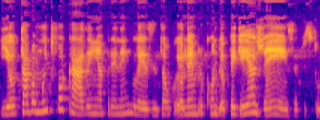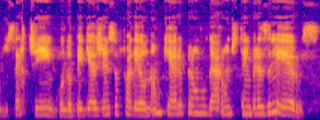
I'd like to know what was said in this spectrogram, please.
e eu estava muito focada em aprender inglês. Então, eu lembro quando eu peguei a agência, fiz tudo certinho. Quando eu peguei a agência, eu falei: eu não quero ir para um lugar onde tem brasileiros.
